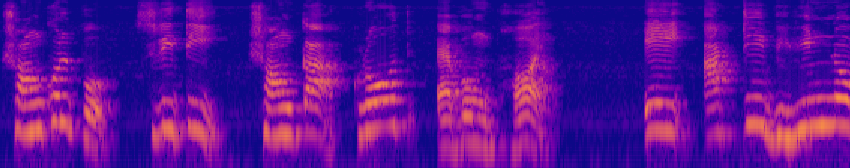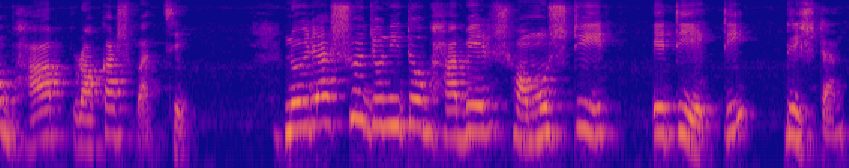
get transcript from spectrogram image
সংকল্প, স্মৃতি, শঙ্কা, ক্রোধ এবং ভয় এই আটটি বিভিন্ন ভাব প্রকাশ পাচ্ছে। নৈরাশ্যজনিত ভাবের সমষ্টির এটি একটি দৃষ্টান্ত।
